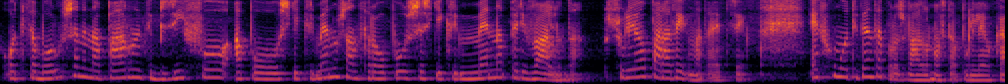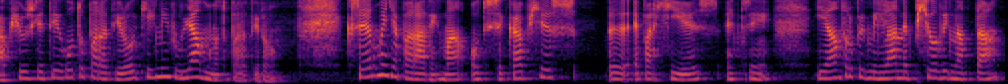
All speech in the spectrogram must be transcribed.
ότι θα μπορούσαν να πάρουν την ψήφο από συγκεκριμένους ανθρώπους σε συγκεκριμένα περιβάλλοντα. Σου λέω παραδείγματα έτσι. Εύχομαι ότι δεν θα προσβάλλω με αυτά που λέω κάποιους γιατί εγώ το παρατηρώ και είναι η δουλειά μου να το παρατηρώ. Ξέρουμε για παράδειγμα ότι σε κάποιες ε, επαρχίες, έτσι, οι άνθρωποι μιλάνε πιο δυνατά,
